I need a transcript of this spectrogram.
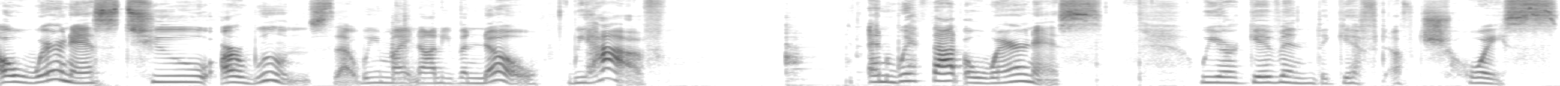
awareness to our wounds that we might not even know we have. And with that awareness, we are given the gift of choice.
